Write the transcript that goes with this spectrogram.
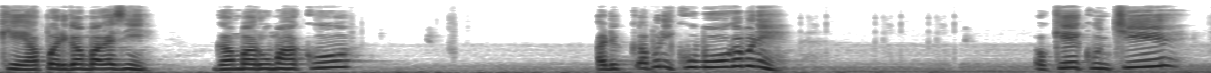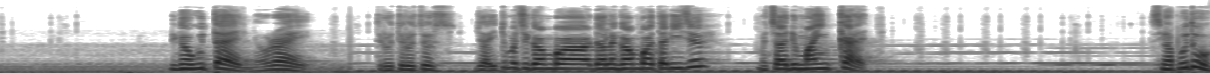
Okay apa ada gambar kat sini? Gambar rumah aku. Ada apa ni? Kubur ke apa ni? Okay kunci. Dengan hutan. Alright. Terus terus terus. Ya itu macam gambar dalam gambar tadi je. Macam ada minecart. Siapa tu?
